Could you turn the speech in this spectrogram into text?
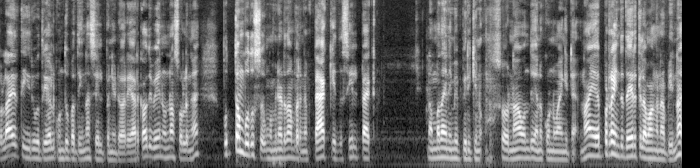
தொள்ளாயிரத்தி இருபது ரியாலுக்கு வந்து பார்த்தீங்கன்னா சேல் பண்ணிவிடுவார் யாருக்காவது வேணும்னா சொல்லுங்கள் புத்தம் புதுசு உங்கள் முன்னாடி தான் பாருங்கள் பேக் இது சீல் பேக் நம்ம தான் இனிமேல் பிரிக்கணும். ஸோ நான் வந்து எனக்கு ஒன்று வாங்கிட்டேன். நான் எப்படி இந்த தைரியத்தில் வாங்கினேன் அப்படின்னா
